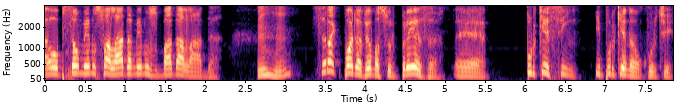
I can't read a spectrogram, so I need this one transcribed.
a opção menos falada, menos badalada. Uhum. Será que pode haver uma surpresa? É, por que sim e por que não, Curti?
